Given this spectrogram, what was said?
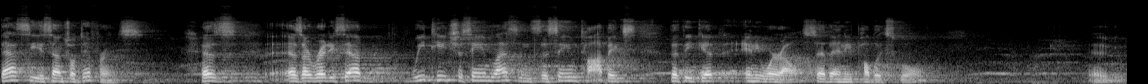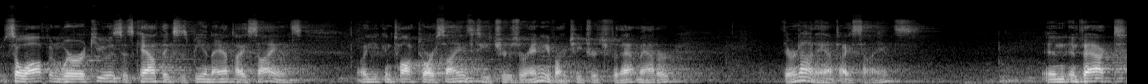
That's the essential difference. As, as I already said, we teach the same lessons, the same topics that they get anywhere else at any public school. Uh, so often we're accused as Catholics as being anti science, Well, you can talk to our science teachers or any of our teachers for that matter. They're not anti science. In, in fact,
